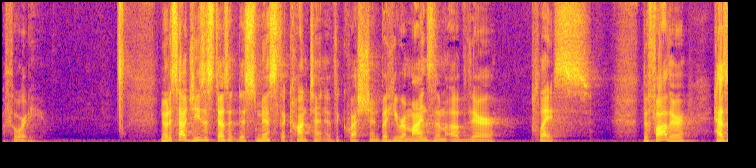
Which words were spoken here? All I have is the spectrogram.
authority. Notice how Jesus doesn't dismiss the content of the question, but he reminds them of their place. The Father has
